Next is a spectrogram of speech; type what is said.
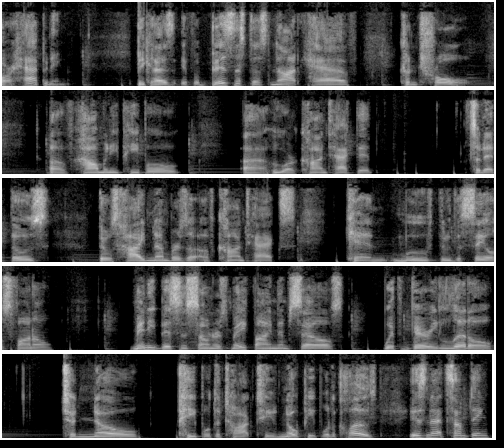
are happening. Because if a business does not have control of how many people uh, who are contacted, so that those those high numbers of contacts can move through the sales funnel, many business owners may find themselves with very little to no people to talk to, no people to close. Isn't that something?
